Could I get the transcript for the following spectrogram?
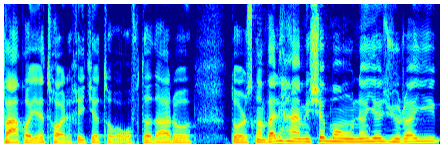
وقایع تاریخی که تو افتاده رو درست کنن. ولی همیشه با اونا یه جورایی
